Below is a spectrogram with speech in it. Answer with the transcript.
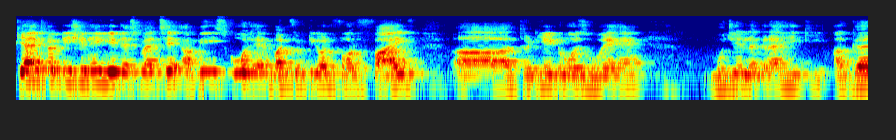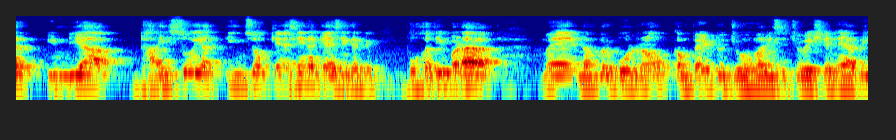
क्या एक्सपेक्टेशन है ये टेस्ट मैच से? अभी स्कोर है 151 for five thirty eight overs हुए हैं। मुझे लग रहा है कि अगर इंडिया 250 या 300 कैसे ना कैसे करके बहुत ही बड़ा मैं नंबर बोल रहा हूँ कंपेयर टू जो हमारी सिचुएशन है अभी,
